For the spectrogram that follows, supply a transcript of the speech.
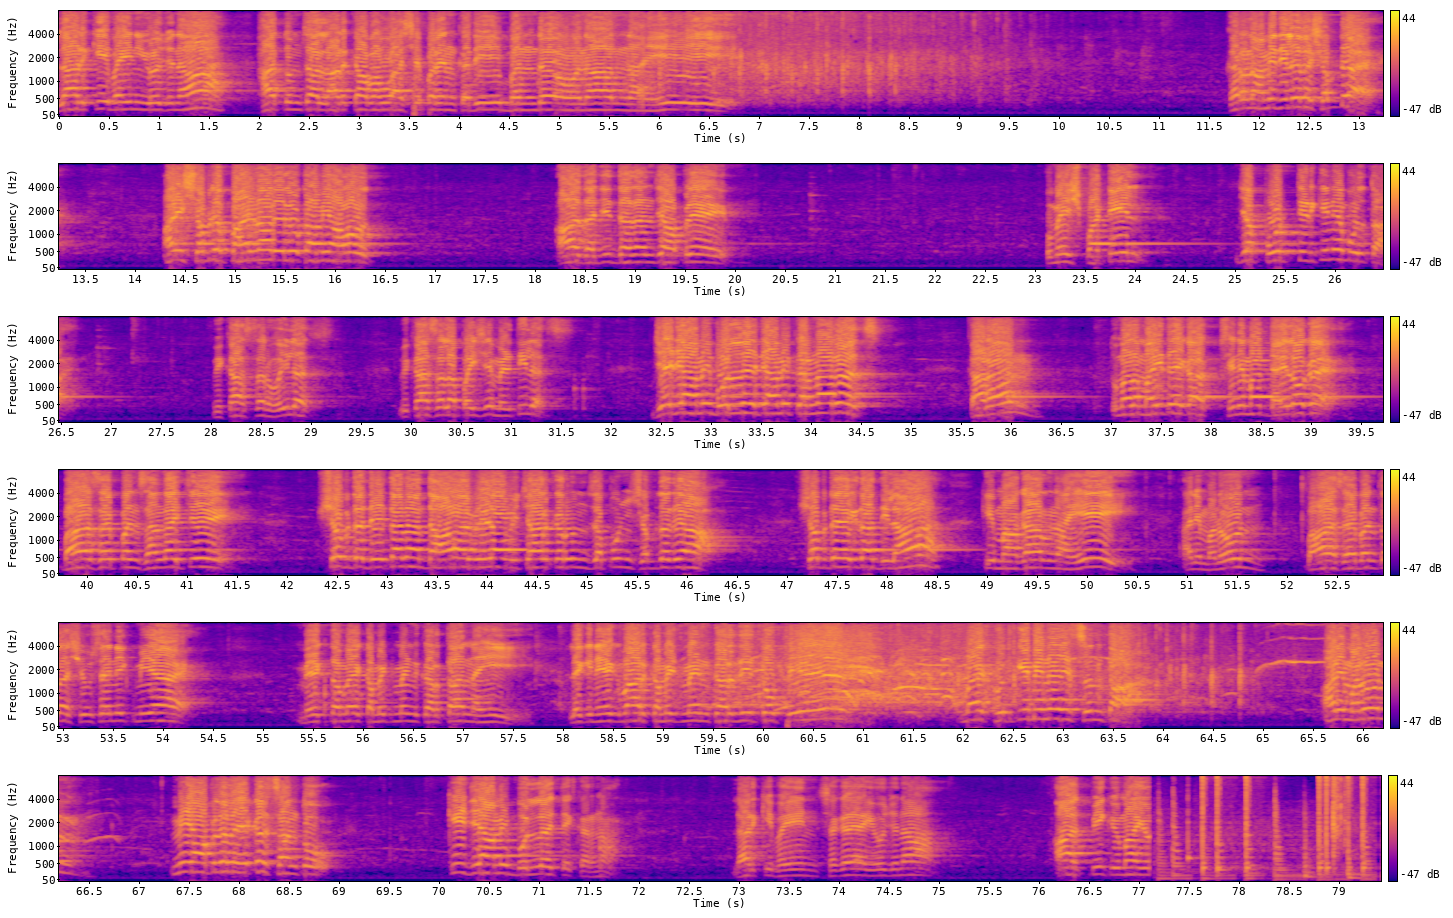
लाडकी बहीण योजना हा तुमचा लाडका भाऊ असेपर्यंत कधी बंद होणार नाही. कारण आम्ही दिलेला शब्द आहे. आणि शब्द पाळणारे लोक आम्ही आहोत. आज अजितदादांचे आपले उमेश पाटील ज्या पोट तिडकीने बोलताय विकास तर होईलच. विकासाला पैसे मिळतीलच. जे जे आम्ही बोललोय ते आम्ही करणारच. कारण तुम्हाला माहीत आहे का सिनेमात डायलॉग आहे. बाळासाहेब पण सांगायचे शब्द देताना दहा वेळा विचार करून जपून शब्द द्या. शब्द एकदा दिला की माघार नाही. आणि म्हणून बाळासाहेबांचा शिवसैनिक मी आहे. मैं एक कमिटमेंट करता नाही. लेकिन एक बार कमिटमेंट कर दी तो फिर मैं खुद की भी नहीं सुनता। आणि म्हणून मी आपल्याला एकच सांगतो की जे आम्ही बोललोय ते करणार। लाडकी बहीण सगळ्या योजना आज पीक विमा योजना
